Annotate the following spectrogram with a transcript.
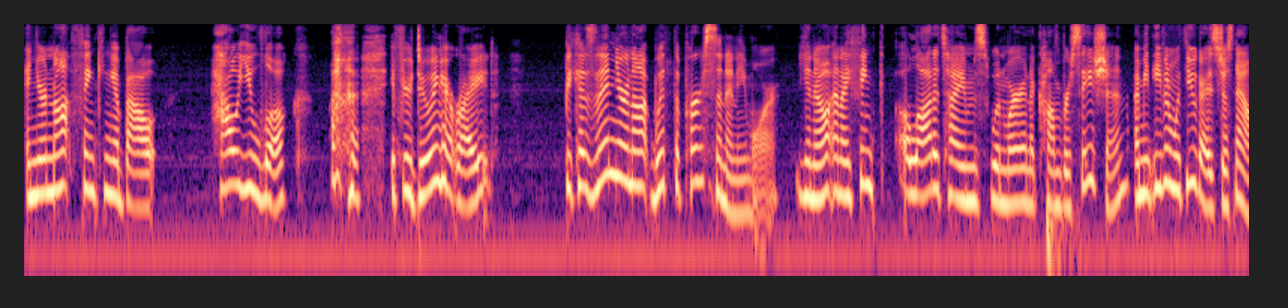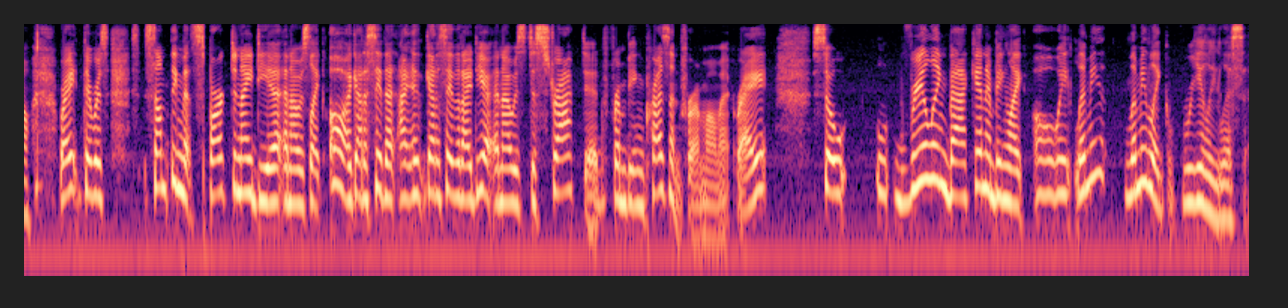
and you're not thinking about how you look, if you're doing it right, because then you're not with the person anymore you know? And i think a lot of times when we're in a conversation i mean even with you guys just now right? There was something that sparked an idea and i was like oh i got to say that i got to say that idea and i was distracted from being present for a moment right? So reeling back in and being like oh wait let me let me like really listen.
